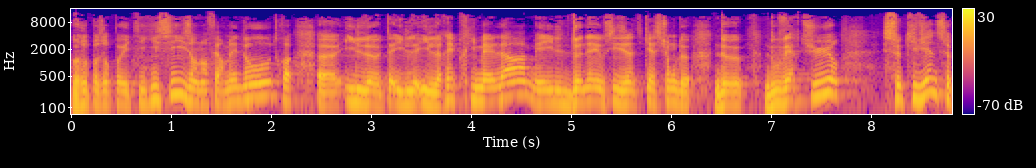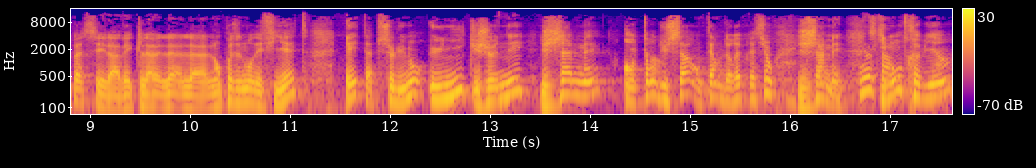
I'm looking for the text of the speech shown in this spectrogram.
opposants politiques ici, ils en enfermaient d'autres. Euh, il, il, il, réprimait là, mais il donnait aussi des indications de, de d'ouverture. Ce qui vient de se passer là avec l'empoisonnement des fillettes est absolument unique. Je n'ai jamais entendu ça en termes de répression Jamais. Ce qui montre bien,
